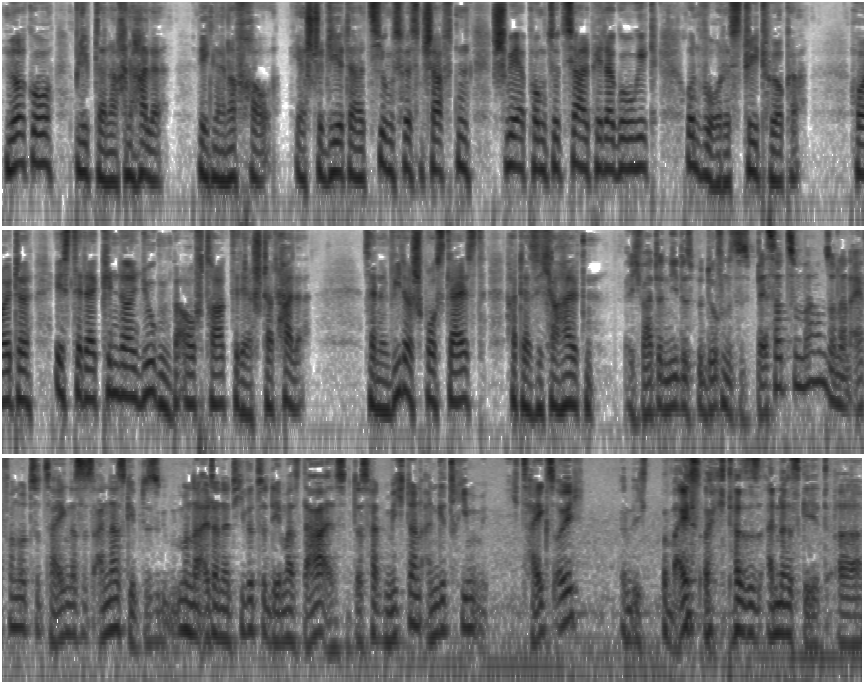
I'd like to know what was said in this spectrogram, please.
Mirko blieb danach in Halle, wegen einer Frau. Er studierte Erziehungswissenschaften, Schwerpunkt Sozialpädagogik und wurde Streetworker. Heute ist er der Kinder- und Jugendbeauftragte der Stadt Halle. Seinen Widerspruchsgeist hat er sich erhalten. Ich hatte nie das Bedürfnis, es besser zu machen, sondern einfach nur zu zeigen, dass es anders gibt. Es gibt immer eine Alternative zu dem, was da ist. Das hat mich dann angetrieben, ich zeig's euch und ich beweise euch, dass es anders geht. Äh,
